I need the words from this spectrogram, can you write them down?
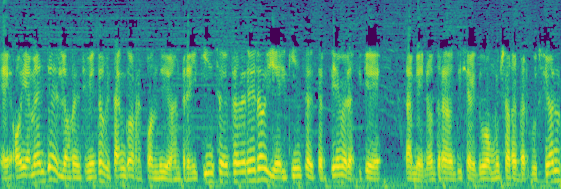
Eh, obviamente los vencimientos que están correspondidos entre el 15 de febrero y el 15 de septiembre, así que también otra noticia que tuvo mucha repercusión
